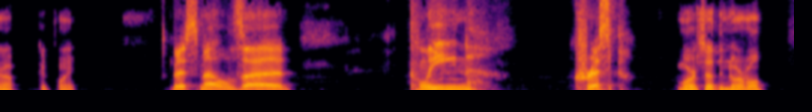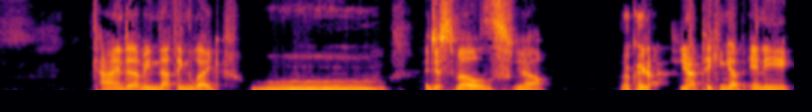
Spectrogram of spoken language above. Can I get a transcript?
Oh, good point. but it smells uh clean, crisp, More so than normal. Kind of. I mean, nothing like ooh. It just smells. You know, Okay. You're not you're not picking up any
